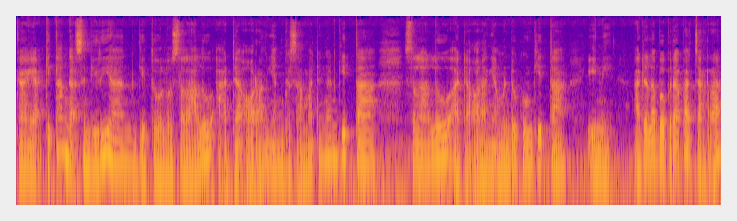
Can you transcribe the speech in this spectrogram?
kayak kita nggak sendirian gitu loh selalu ada orang yang bersama dengan kita selalu ada orang yang mendukung kita ini adalah beberapa cara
